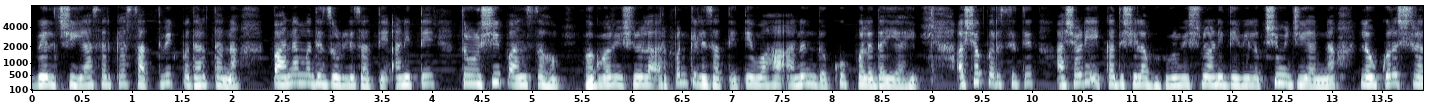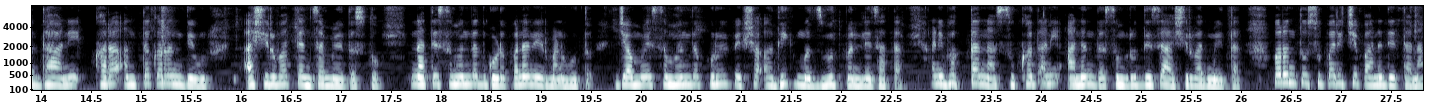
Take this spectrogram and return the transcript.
वेलची यासारख्या सात्विक पदार्थांना पानामध्ये जोडले जाते आणि ते तुळशी पानसह भगवान विष्णूला अर्पण केले जाते तेव्हा हा आनंद खूप फलदायी आहे. अशा परिस्थितीत आषाढी एकादशीला भगवान विष्णू आणि देवी लक्ष्मीजी यांना लवकरच श्रद्धा आणि खरा अंतकरण देऊन आशीर्वाद त्यांचा मिळत असतो. नातेसंबंधात गोडपणा निर्माण होतं ज्यामुळे संबंध पूर्वीपेक्षा अधिक मजबूत बनले जातात आणि भक्तांना सुखद आणि आनंद समृद्धीचे आशीर्वाद मिळतात. परंतु सुपारीची पानं देताना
